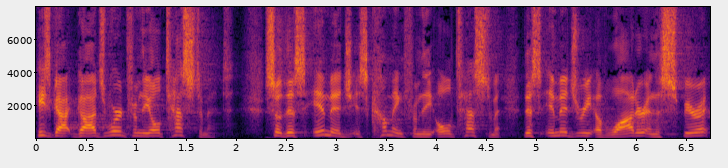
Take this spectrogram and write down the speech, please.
he's got God's word from the Old Testament. So, this image is coming from the Old Testament. This imagery of water and the Spirit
